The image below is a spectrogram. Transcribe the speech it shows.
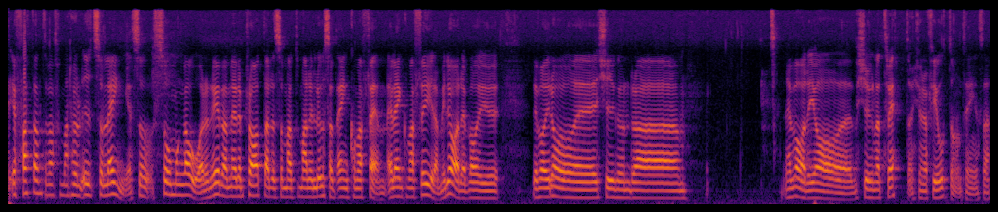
jag fattar inte varför man höll ut så länge. Så, så många år. Redan när det pratades om att de hade losat 1,5 eller 1,4 miljarder var ju... Det var ju då eh, 2000... När var det jag? 2013, 2014 någonting. Så här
